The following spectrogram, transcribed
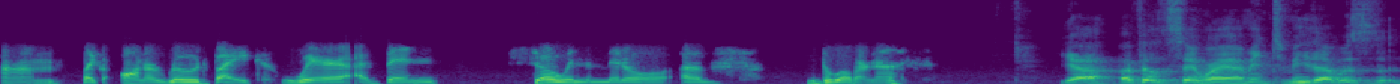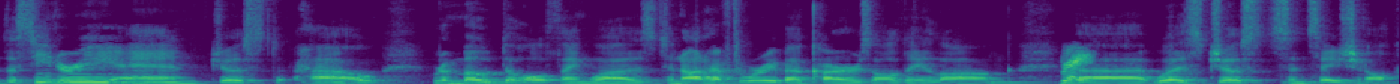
um, like on a road bike where I've been so in the middle of the wilderness. Yeah, I feel the same way. I mean, to me, that was the scenery and just how remote the whole thing was. To not have to worry about cars all day long right. uh, was just sensational.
